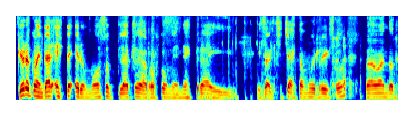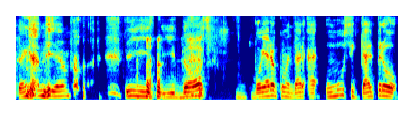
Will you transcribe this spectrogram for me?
quiero recomendar este hermoso plato de arroz con menestra y, y salchicha, está muy rico para cuando tengan tiempo. Y, y dos, voy a recomendar un musical, pero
